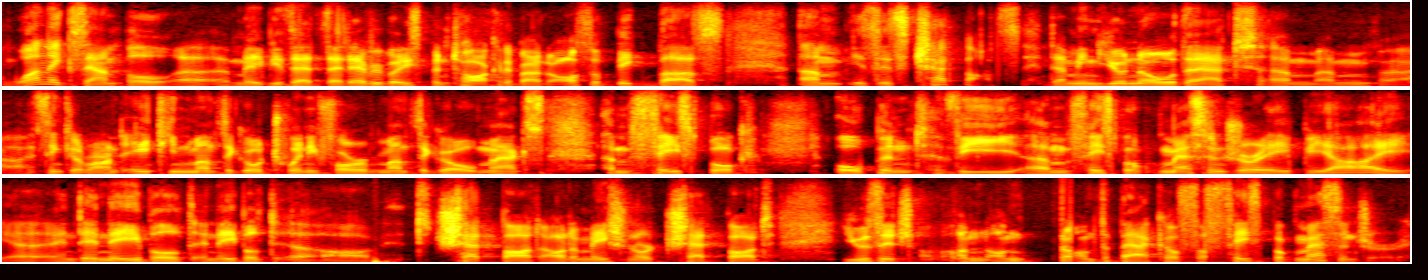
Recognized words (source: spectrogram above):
one example, uh, maybe that, that everybody's been talking about, also big buzz, um, is, is chatbots. And I mean, you know that um, um, I think around 18 months ago, 24 months ago, Max, um, Facebook opened the um, Facebook Messenger API uh, and enabled enabled uh, chatbot automation or chatbot usage on, on, on the back of, Facebook Messenger.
